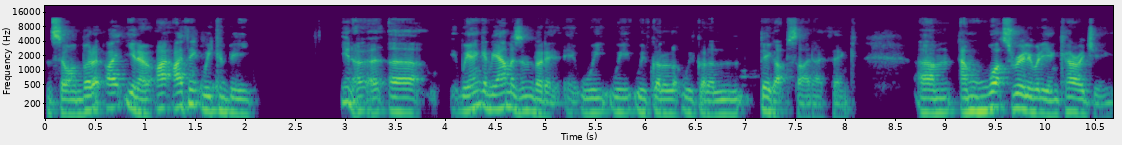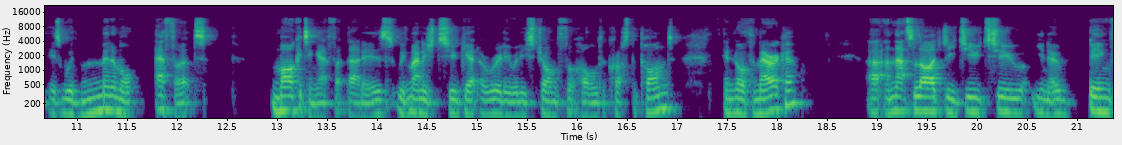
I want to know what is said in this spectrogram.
and so on. But I, you know, I, I think we can be you know, uh, uh, we ain't gonna be Amazon, but it, it, we we we've got a we've got a big upside, I think. Um, and what's really really encouraging is with minimal effort, marketing effort that is, we've managed to get a really really strong foothold across the pond in North America, uh, and that's largely due to you know being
